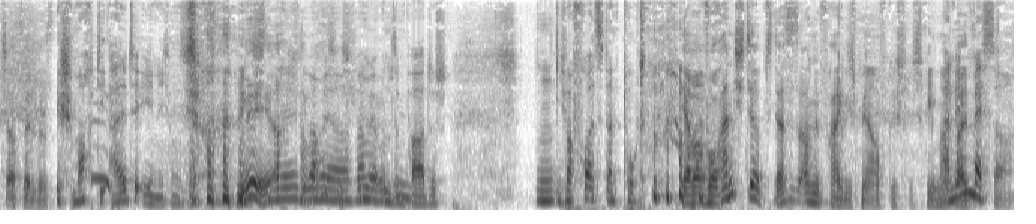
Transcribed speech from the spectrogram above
ich auch sehr lustig. ich mochte die alte eh nicht, muss ich sagen. Nee, ach, die war mir, das war mir schön, unsympathisch. Mm, Ich war froh, als sie dann tot. Ja, aber woran stirbt sie? Das ist auch eine Frage, die ich mir aufgeschrieben habe. An dem Messer.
